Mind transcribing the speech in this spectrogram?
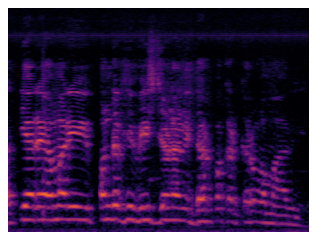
અત્યારે અમારી પંદરથી વીસ જણાની ધરપકડ કરવામાં આવી છે.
